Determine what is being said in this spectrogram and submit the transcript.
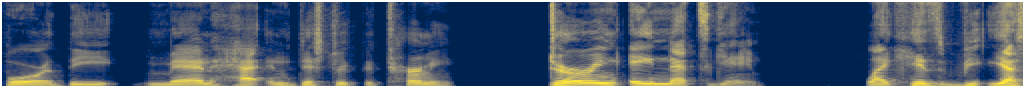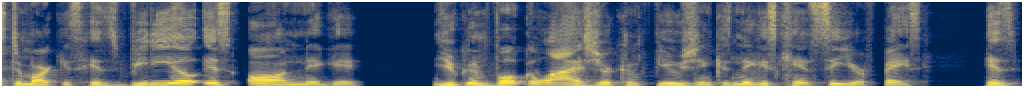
for the Manhattan District Attorney during a Nets game. Like his, yes, DeMarcus, his video is on, nigga. You can vocalize your confusion because niggas can't see your face. His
